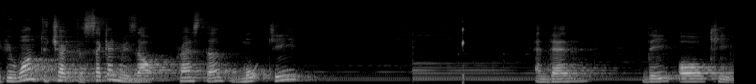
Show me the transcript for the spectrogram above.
If you want to check the second result, press the Mode key and then the All key.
